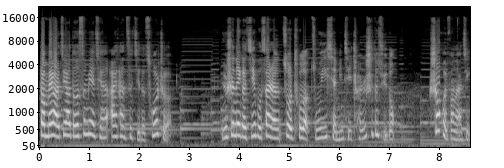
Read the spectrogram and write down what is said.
到梅尔基亚德斯面前哀叹自己的挫折。于是，那个吉普赛人做出了足以显明其诚实的举动，收回放大镜，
